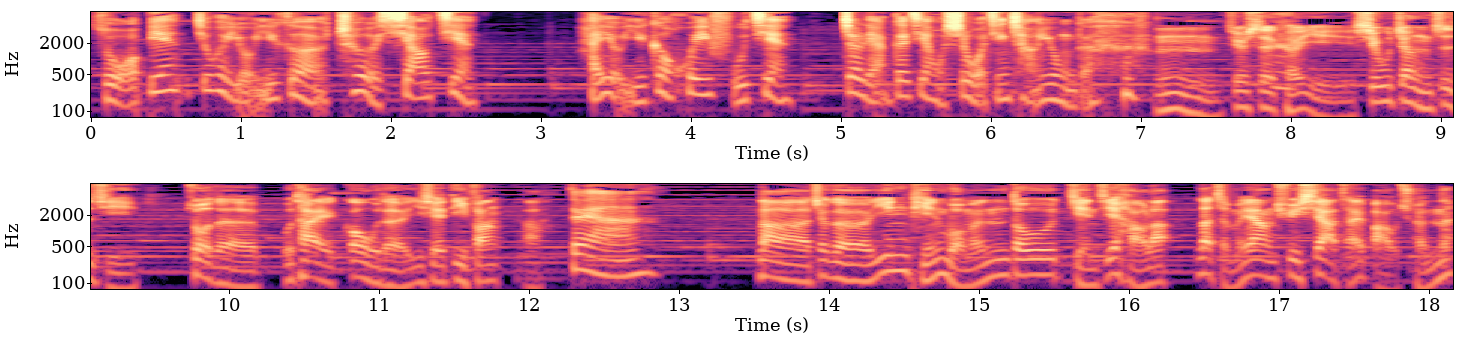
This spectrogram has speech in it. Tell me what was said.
左边就会有一个撤销键，还有一个恢复键，这两个键我是我经常用的。嗯，就是可以 修正自己做的不太够的一些地方啊。对啊，那这个音频我们都剪辑好了，那怎么样去下载保存呢？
